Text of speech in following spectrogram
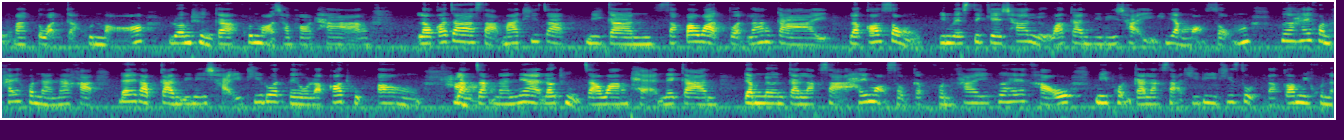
กมาตรวจกับคุณหมอ รวมถึงกับคุณหมอเฉพาะทาง เราก็จะสามารถที่จะมีการซักประวัติตรวจร่างกาย แล้วก็ส่ง investigation หรือว่าการวินิจฉัยอย่างเหมาะสม เพื่อให้คนไข้คนนั้นนะคะ ได้รับการวินิจฉัยที่รวดเร็วแล้วก็ถูกต้องค่ะหลังจากนั้นเนี่ยเราถึงจะวางแผนในการดำเนินการรักษาให้เหมาะสมกับคนไข้เพื่อให้เขามีผลการรักษาที่ดีที่สุด แล้วก็มีคุณ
